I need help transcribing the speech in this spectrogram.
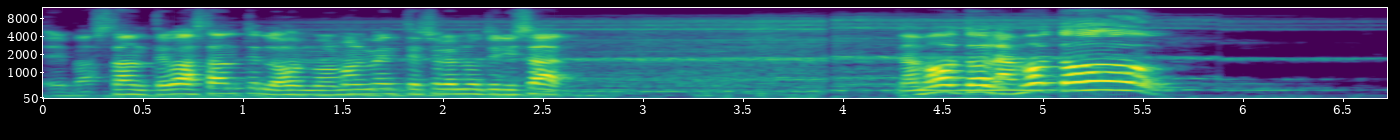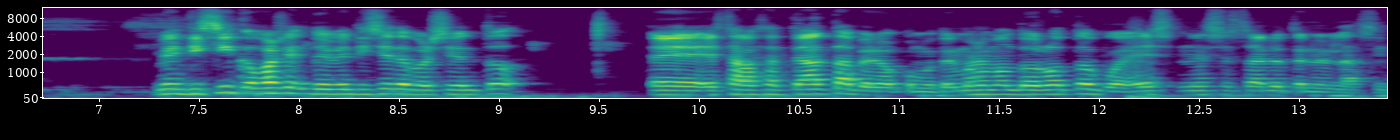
eh, bastante, bastante, lo normalmente suelen utilizar ¡La moto, la moto! 25% y 27% eh, está bastante alta, pero como tenemos el mando roto, pues es necesario tenerla así.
